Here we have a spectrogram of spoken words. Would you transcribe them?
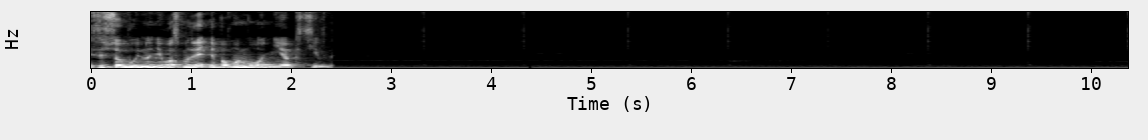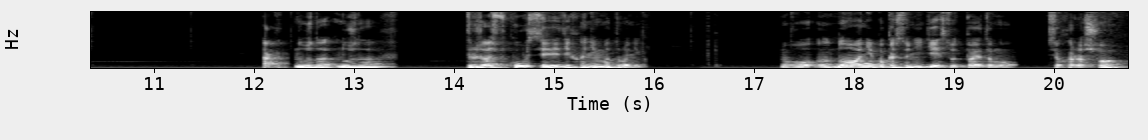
Если все будет на него смотреть, но, по-моему, он не активный. Так, нужно, нужно держать в курсе этих аниматроников. Ну, но они пока что не действуют, поэтому все хорошо.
